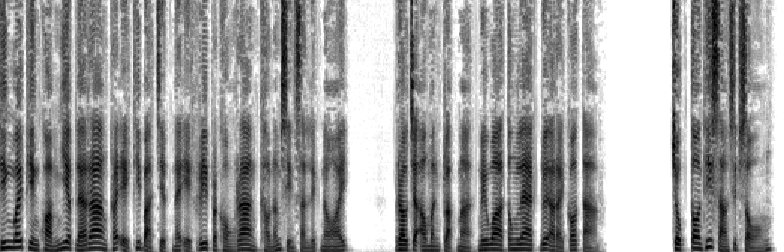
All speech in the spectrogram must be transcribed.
ทิ้งไว้เพียงความเงียบและร่างพระเอกที่บาดเจ็บนายเอกรีบประคองร่างเขาน้ำเสียงสั่นเล็กน้อย เราจะเอามันกลับมาไม่ว่าต้องแลกด้วยอะไรก็ตาม จบตอนที่ 32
